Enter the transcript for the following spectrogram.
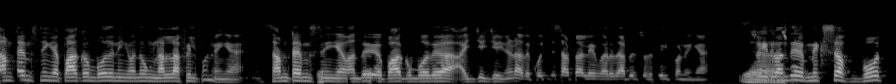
சம்டைம்ஸ் நீங்க பார்க்கும்போது நீங்க வந்து உங்களுக்கு நல்லா ஃபீல் பண்ணுவீங்க. சம்டைம்ஸ் நீங்க வந்து பார்க்கும்போது ஐயோ என்னடா அது கொஞ்சம் சாப்பிட்டாலே வருது அப்படின்னு சொல்லி ஃபீல் பண்ணுவீங்க. ஸோ இது வந்து mix of both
